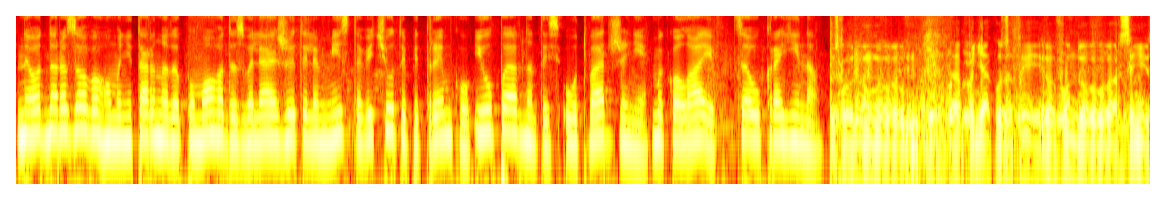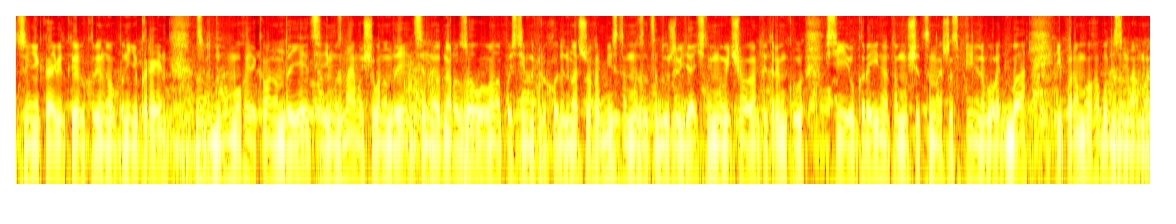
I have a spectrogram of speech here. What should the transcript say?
Неодноразова гуманітарна допомога дозволяє жителям міста відчути підтримку і упевнитись у утвердженні Миколаїв це Україна. Висловлюємо е, подяку за те фонду Арсенію Ценяка відкрив Україна Open Ukraine за ту допомогу, яка вона надається. І ми знаємо, що вона надається неодноразово. Вона постійно приходить до нашого міста. Ми за це дуже вдячні. Ми відчуваємо підтримку всієї України, тому що це наша спільна боротьба, і перемога буде за нами.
